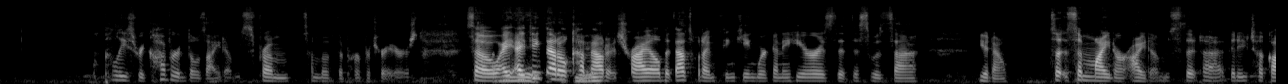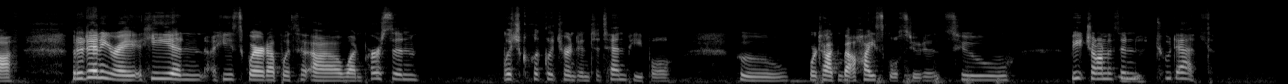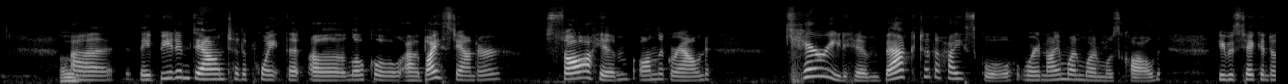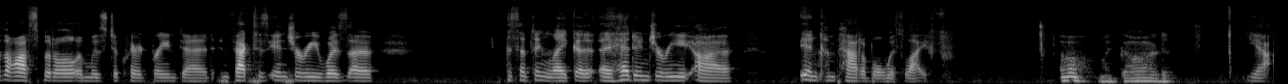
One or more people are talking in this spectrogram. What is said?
police recovered those items from some of the perpetrators. So I, I Oh, think that'll come out at trial. But that's what I'm thinking. We're going to hear is that this was, uh, you know, so, some minor items that uh, that he took off. But at any rate, he and he squared up with uh, one person, which quickly turned into ten people, who we're talking about high school students who beat Jonathan to death. Oh, Uh, they beat him down to the point that a local uh, bystander saw him on the ground, carried him back to the high school where 911 was called. He was taken to the hospital and was declared brain dead. In fact, his injury was a something like a, a head injury uh, incompatible with life. Oh my God. Yeah.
